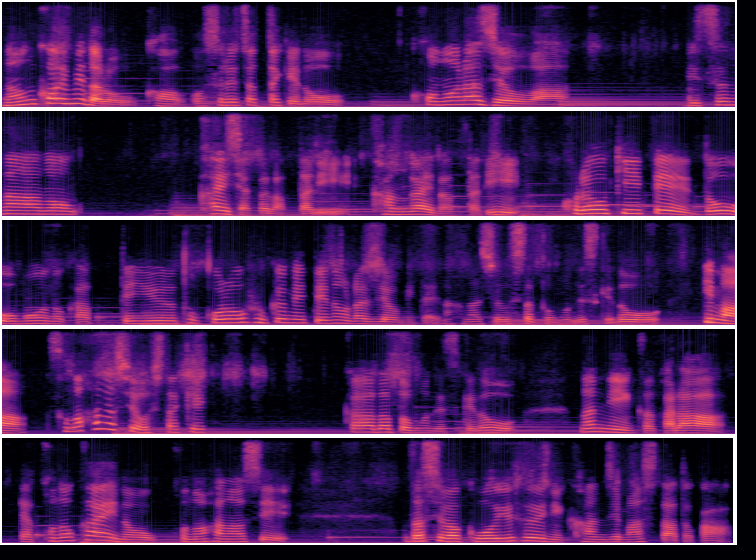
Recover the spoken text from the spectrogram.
何回目だろうか忘れちゃったけどこのラジオはリスナーの解釈だったり考えだったりこれを聞いてどう思うのかっていうところを含めてのラジオみたいな話をしたと思うんですけど今その話をした結果だと思うんですけど何人かから「いやこの回のこの話私はこういう風に感じましたとか、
